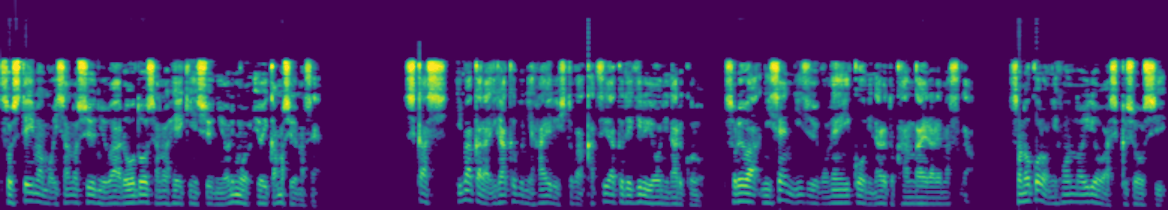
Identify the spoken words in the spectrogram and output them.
そして今も医者の収入は労働者の平均収入よりも良いかもしれません。しかし、今から医学部に入る人が活躍できるようになる頃、それは2025年以降になると考えられますが、その頃日本の医療は縮小し、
